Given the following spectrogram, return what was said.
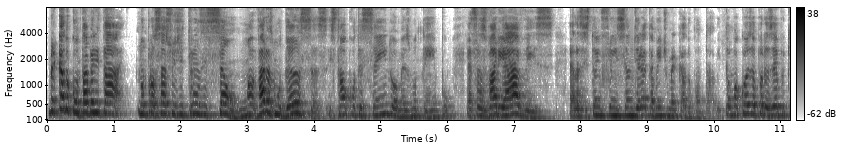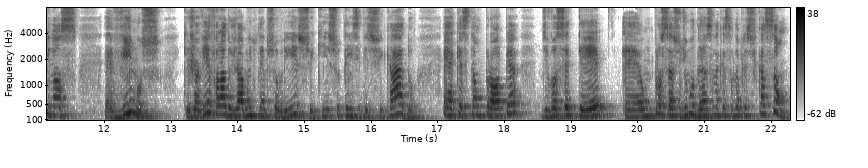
O mercado contábil está num processo de transição. Uma, várias mudanças estão acontecendo ao mesmo tempo. Essas variáveis elas estão influenciando diretamente o mercado contábil. Então, uma coisa, por exemplo, que nós é, vimos, que eu já havia falado já há muito tempo sobre isso e que isso tem se intensificado, é a questão própria de você ter é, um processo de mudança na questão da precificação.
